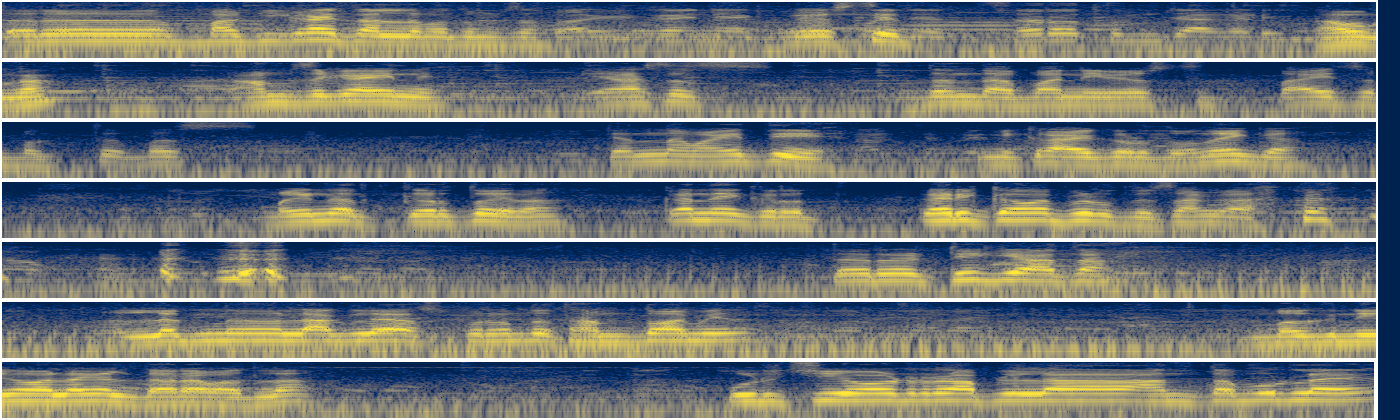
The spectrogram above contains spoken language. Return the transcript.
तर बाकी काय चाललं मग तुमचं? बाकी काही नाही व्यवस्थित? सर्व तुमच्याकडे. हो का? आमचं काही नाही. हे असंच धंदा पाणी व्यवस्थित पाहायचं फक्त बस. त्यांना माहिती आहे मी काय करतो नाही का? मेहनत करतोय ना? का नाही करत? करी कामा फिरतोय सांगा. तर ठीक आहे आता. लग्न लागल्यापर्यंत थांबतो आम्ही. मग निघावं लागेल दाराबादला. पुढची ऑर्डर आपल्याला अंतापूरला आहे.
